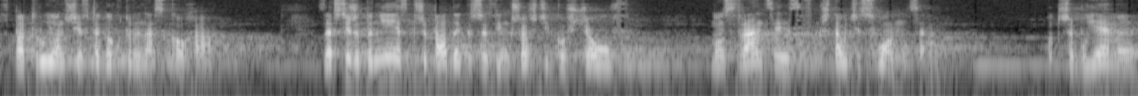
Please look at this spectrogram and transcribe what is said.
wpatrując się w tego, który nas kocha. Zobaczcie, że to nie jest przypadek, że w większości kościołów monstrancja jest w kształcie słońca. Potrzebujemy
